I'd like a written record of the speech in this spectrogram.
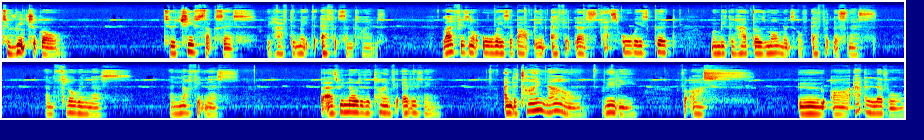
To reach a goal, to achieve success, we have to make the effort sometimes. Life is not always about being effortless. That's always good when we can have those moments of effortlessness and flowingness and nothingness. But as we know, there's a time for everything. And the time now really for us who are at a level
